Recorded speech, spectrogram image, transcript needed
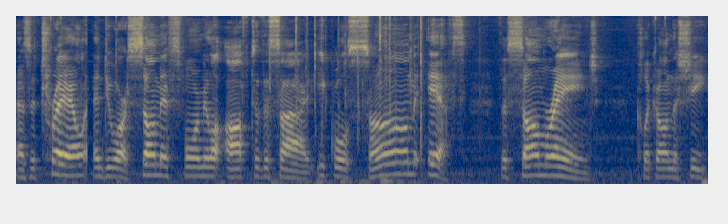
as a trail and do our sum ifs formula off to the side. Equals sum ifs, the sum range. Click on the sheet.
